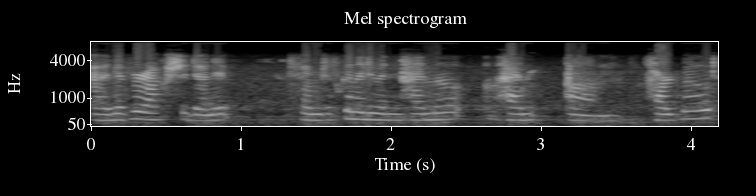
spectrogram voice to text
I've never actually done it, so I'm just gonna do it in high mode, high, um, hard mode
